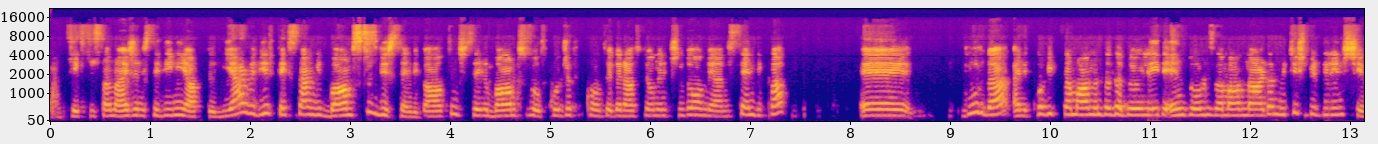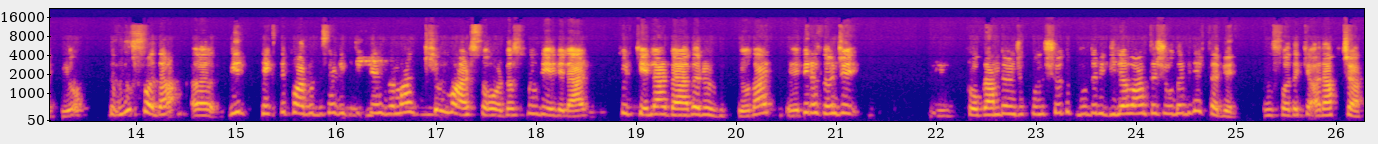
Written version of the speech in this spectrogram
yani tekstil sanayicinin istediğini yaptığı bir yer ve bir tek sanki bağımsız bir sendika, altın çizelim bağımsız o koca konfederasyonların içinde olmayan bir sendika e, burada hani Covid zamanında da böyleydi en zorlu zamanlarda müthiş bir direniş yapıyor. Urfa'da e, bir tekstil fabrikasına gittikleri zaman kim varsa orada Suriyeliler, Türkiye'liler beraber örgütlüyorlar. E, biraz önce e, programda önce konuşuyorduk. Burada bir dil avantajı olabilir tabii. Urfa'daki Arapça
